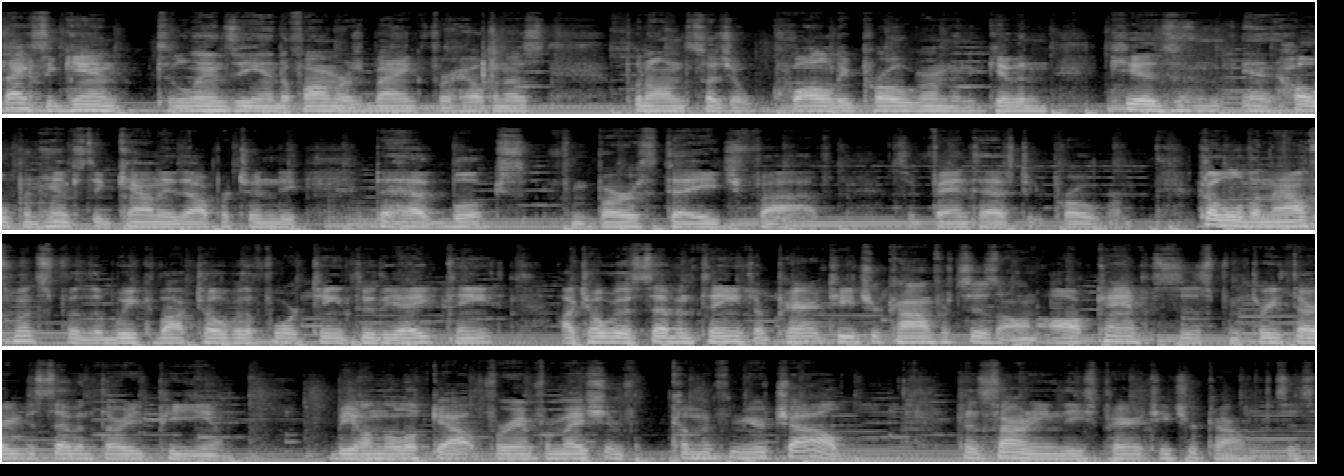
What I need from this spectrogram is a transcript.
Thanks again to Lindsay and the Farmers Bank for helping us put on such a quality program and giving kids in, in Hope and Hempstead County the opportunity to have books from birth to age five. It's a fantastic program. A couple of announcements for the week of October the 14th through the 18th. October the 17th are parent-teacher conferences on all campuses from 3:30 to 7:30 p.m. Be on the lookout for information coming from your child concerning these parent-teacher conferences.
